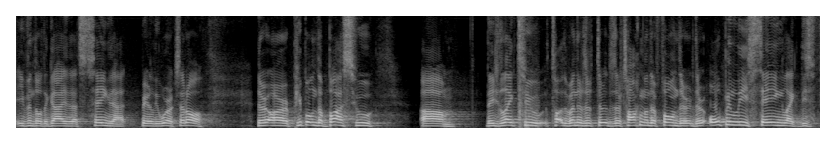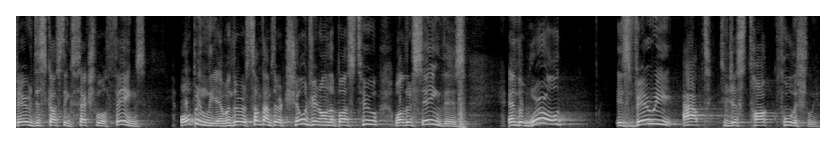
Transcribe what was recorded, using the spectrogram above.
Even though the guy that's saying that barely works at all. There are people on the bus who um, they like to, talk, when they're, they're talking on their phone, they're, they're openly saying like these very disgusting sexual things, openly. And when there are, sometimes there are children on the bus too while they're saying this. And the world is very apt to just talk foolishly.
